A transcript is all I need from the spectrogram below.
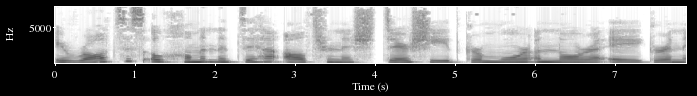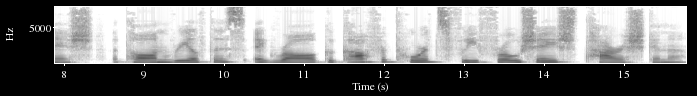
I rátas ó chumann na dithe altrinis deir siad gur mór an nóra é gur anois atá an rialtas ag rá go gcaithfear tuairt faoi phróiseas tairiscine.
